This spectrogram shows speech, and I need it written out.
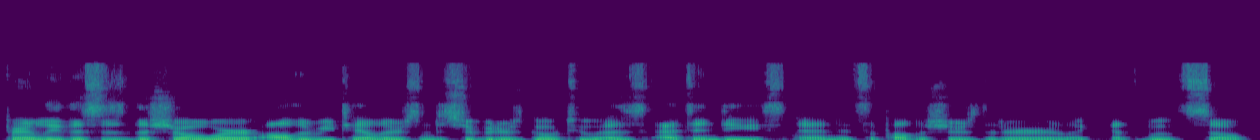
Apparently, this is the show where all the retailers and distributors go to as attendees, and it's the publishers that are like at the booth. So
